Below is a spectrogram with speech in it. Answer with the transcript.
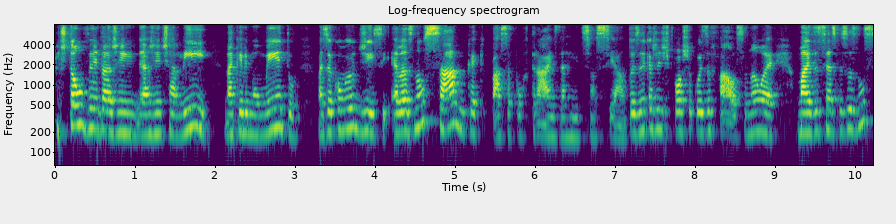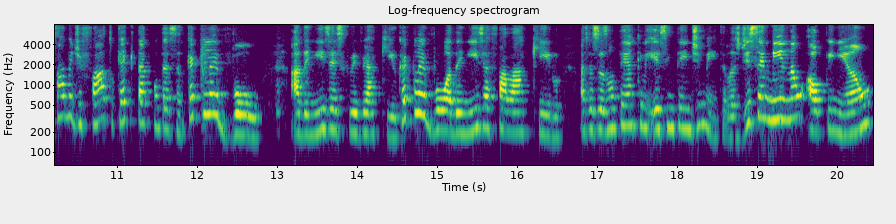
estão vendo a gente, a gente ali naquele momento, mas é como eu disse, elas não sabem o que é que passa por trás da rede social. Estou dizendo que a gente posta coisa falsa, não é? Mas assim, as pessoas não sabem de fato o que é que está acontecendo, o que é que levou a Denise a escrever aquilo, o que é que levou a Denise a falar aquilo. As pessoas não têm esse entendimento, elas disseminam a opinião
